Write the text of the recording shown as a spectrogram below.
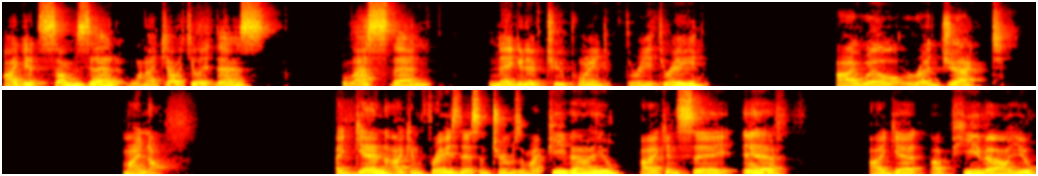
I get some z when I calculate this less than negative 2.33, I will reject my null. Again, I can phrase this in terms of my p-value. I can say if I get a p-value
